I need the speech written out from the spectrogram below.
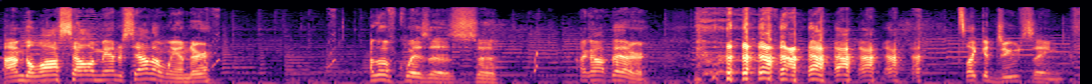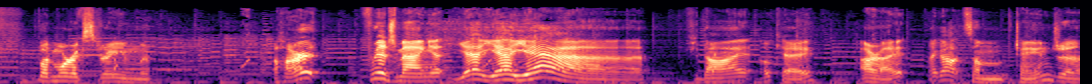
I'm the Lost Salamander Salamander. I love quizzes. Uh, I got better. it's like a juicing, but more extreme. A heart? Fridge magnet. Yeah, yeah, yeah. If you die, okay. Alright. I got some change. Uh,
